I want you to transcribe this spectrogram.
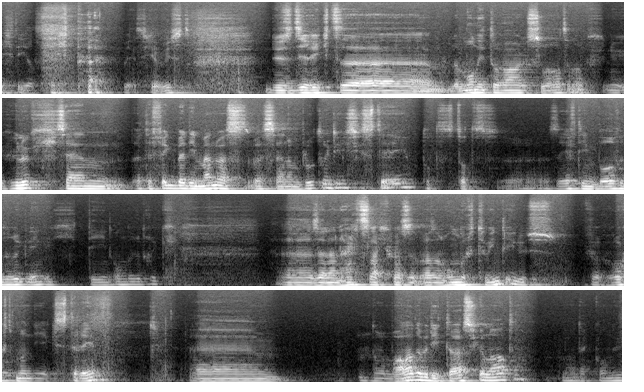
echt heel slecht bij. Dus direct eh, de monitor aangesloten. Ook. Nu, gelukkig zijn het effect bij die man was, was zijn bloeddruk die is gestegen tot, tot eh, 17 bovendruk, denk ik, 10 onderdruk. Eh, zijn hartslag was, was een 120, dus verhoogd, maar niet extreem. Ehm, normaal hadden we die thuis gelaten, kon nu.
